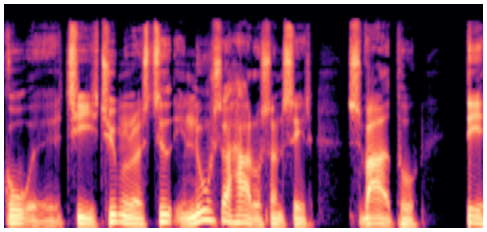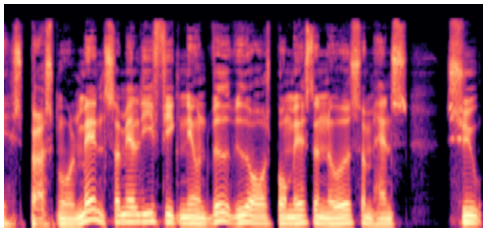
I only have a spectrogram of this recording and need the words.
god øh, 10-20 minutters tid endnu, så har du sådan set svaret på det spørgsmål. Men som jeg lige fik nævnt, ved Hvidovres borgmester noget, som hans syv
